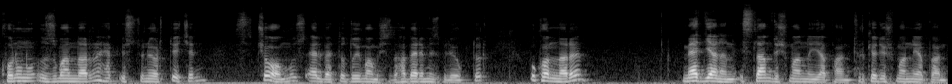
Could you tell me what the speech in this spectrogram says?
konunun uzmanlarını hep üstünü örttüğü için çoğumuz elbette duymamışız. Haberimiz bile yoktur. Bu konuları medyanın İslam düşmanlığı yapan, Türkiye düşmanlığı yapan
